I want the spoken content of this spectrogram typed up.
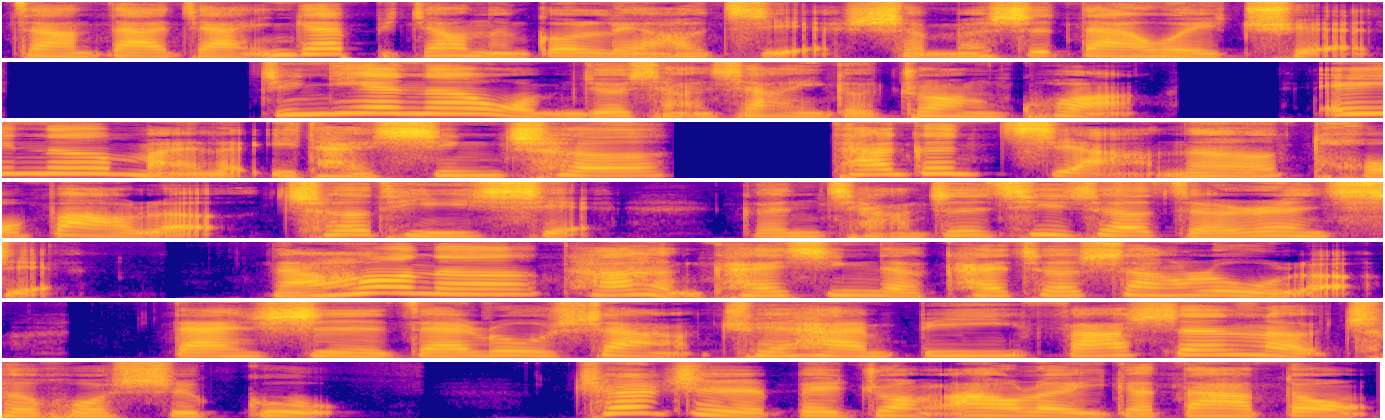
这样大家应该比较能够了解什么是代位权。今天呢，我们就想象一个状况：A 呢买了一台新车，他跟甲呢投保了车体险跟强制汽车责任险，然后呢，他很开心的开车上路了，但是在路上却和 B 发生了车祸事故，车子被撞凹了一个大洞，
